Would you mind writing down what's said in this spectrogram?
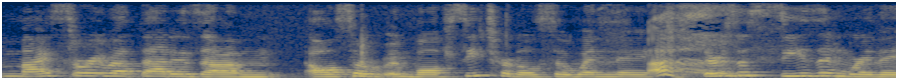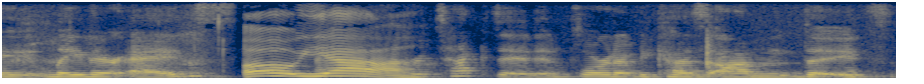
My story about that is um also involves sea turtles. So when they there's a season where they lay their eggs Oh yeah. protected in Florida because um the it's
